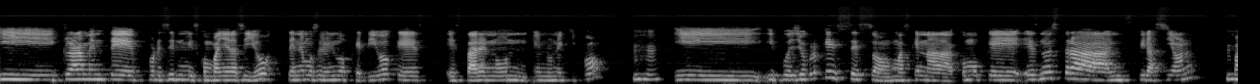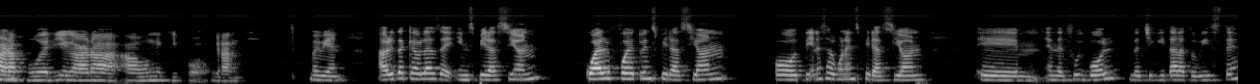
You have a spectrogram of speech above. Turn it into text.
Y claramente, por decir, mis compañeras y yo tenemos el mismo objetivo, que es estar en un, en un equipo. y, y, pues yo creo que es eso, más que nada, como que es nuestra inspiración para poder llegar a, a un equipo grande. Muy bien. Ahorita que hablas de inspiración, ¿cuál fue tu inspiración o tienes alguna inspiración Em, en el fútbol? ¿De chiquita la tuviste?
